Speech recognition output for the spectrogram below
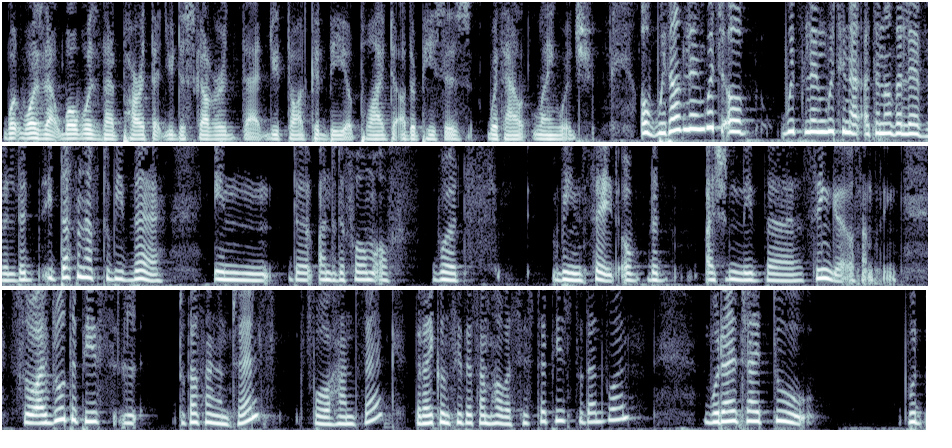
what was that? What was that part that you discovered that you thought could be applied to other pieces without language? or without language or with language in at another level that it doesn't have to be there in the under the form of words being said or that I shouldn't need the singer or something. So I wrote a piece l- 2012 for Handwerk that I consider somehow a sister piece to that one. Would I try to put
